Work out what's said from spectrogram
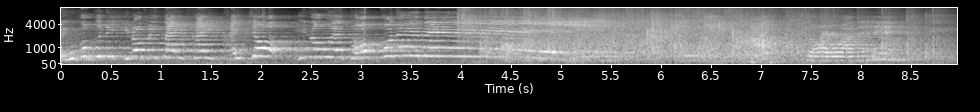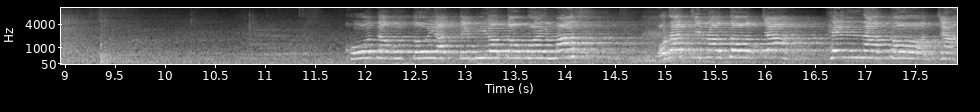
全国に広め大会会長井上とっこねですはい今日はね講座ごとをやってみようと思いますオラチの父ちゃん変な父ちゃん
